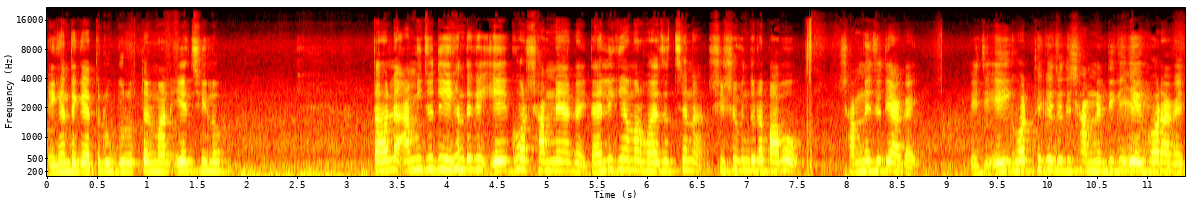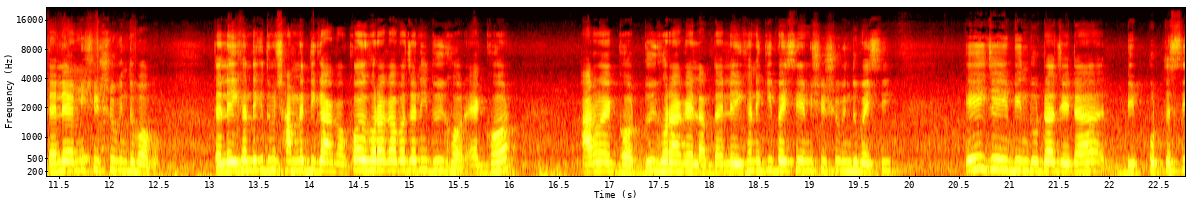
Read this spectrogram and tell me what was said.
এখান থেকে এতটুকু দূরত্বের মান এ ছিল। তাহলে আমি যদি এখান থেকে এ ঘর সামনে আগাই তাহলে কি আমার হয়ে যাচ্ছে না? শীর্ষবিন্দুটা পাবো? সামনে যদি আগাই। এই যে এই ঘর থেকে যদি সামনের দিকে এ ঘর আগাই তাহলে আমি শীর্ষবিন্দু পাবো। তাহলে এইখান থেকে তুমি সামনের দিকে আগাও। কয় ঘর আগাবা জানি? দুই ঘর। এক ঘর আরও এক ঘর, দুই ঘর আগাইলাম। তাহলে এইখানে কি পাইছি? আমি শীর্ষবিন্দু পাইছি। এই যে এই বিন্দুটা যেটা ডিপ করতেছি,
